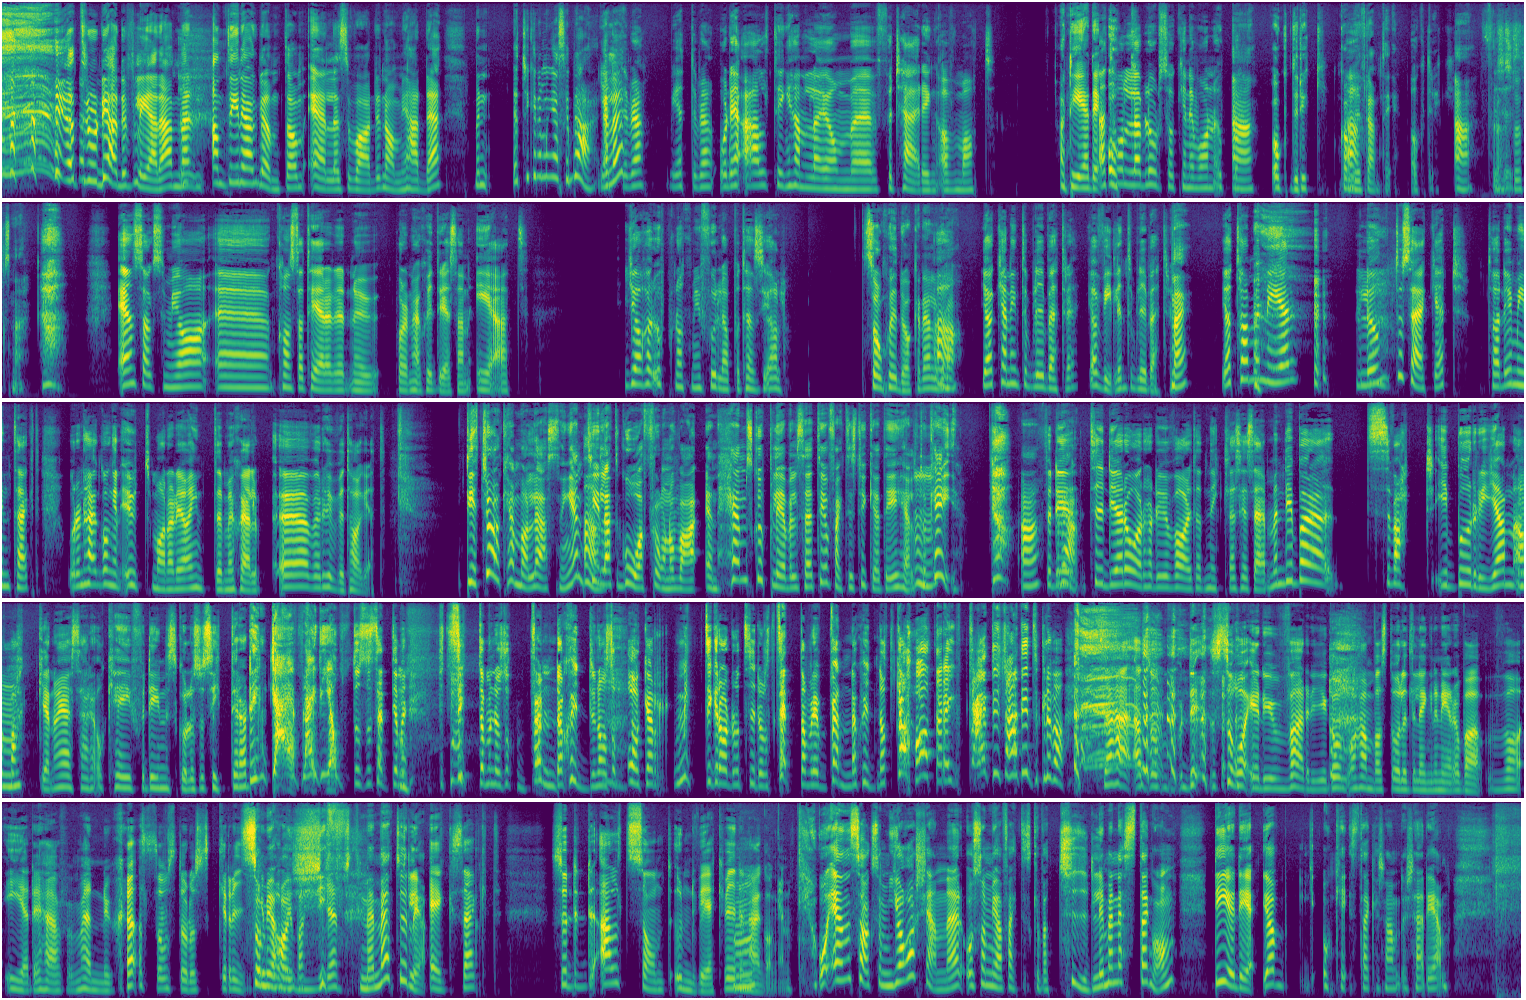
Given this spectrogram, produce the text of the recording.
jag trodde jag hade flera, men antingen har jag glömt dem eller så var det de jag hade. Men jag tycker de är ganska bra, eller? Jättebra. Jättebra. Och det, allting handlar ju om eh, förtäring av mat. Ja, det är det. Att Och, hålla blodsockernivån uppe. ja, och dryck kom Ja. vi fram till. Och dryck. Ja, för oss Precis. vuxna. En sak som jag eh, konstaterade nu på den här skidresan är att jag har uppnått min fulla potential. Som skidåkare, eller vadå? Ja, jag kan inte bli bättre. Jag vill inte bli bättre. Nej. Jag tar mig ner, lugnt och säkert. Tar det i min takt. Och den här gången utmanade jag inte mig själv överhuvudtaget. Det tror jag kan vara lösningen Ja. till att gå från att vara en hemsk upplevelse till att faktiskt tycka att det är helt okej. Ja, Mm. För det, tidigare år har det ju varit att Niklas är så här, men det är bara svart i början av Mm. backen och jag är så här, okej för din skull och så sitter jag där, din jävla idiot! Och så sätter jag mig, sitter mig ner och så vänder skidorna och så åker 90 grader åt sidan och sätter mig och vänder skidorna. Jag hatar dig! Du sa att det inte skulle vara så här. Alltså, det, så är det ju varje gång och han bara står lite längre ner och bara, vad är det här för människa som står och skriker Som jag har gift med mig tydligen. Exakt. Så det, allt sånt undvek vi Mm. den här gången. Och en sak som jag känner och som jag faktiskt ska vara tydlig med nästa gång. Det är ju det. Jag, okej, stackars Anders här igen.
